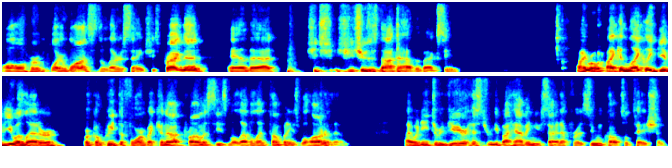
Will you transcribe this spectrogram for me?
all her employer wants is a letter saying she's pregnant and that she she chooses not to have the vaccine. I wrote, I can likely give you a letter or complete the form, but cannot promise these malevolent companies will honor them. I would need to review your history by having you sign up for a Zoom consultation.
